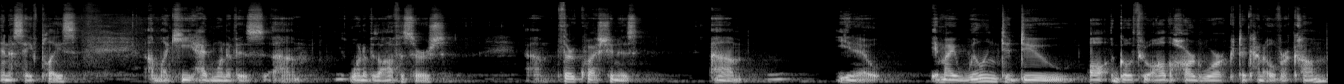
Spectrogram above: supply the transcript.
in a safe place. Um, like he had one of his um, one of his officers. Um, third question is, um, you know, am I willing to do all, go through all the hard work to kind of overcome?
